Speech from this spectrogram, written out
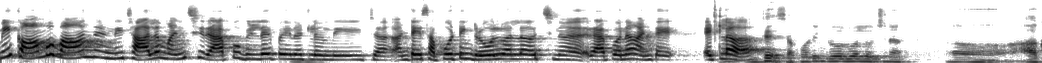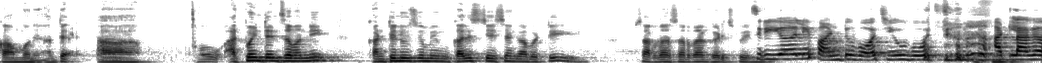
మీ కాంబో బాగుందండి. చాలా మంచి ర్యాప్ బిల్డ్ అయిపోయినట్లుంది అంటే సపోర్టింగ్ రోల్ వల్ల వచ్చిన ర్యాపోనా? అంటే ఎట్లా? అంతే సపోర్టింగ్ రోల్ వల్ల వచ్చిన ఆ, కాంబోనే. అంతే అక్వైంటెన్స్ అవన్నీ కంటిన్యూస్గా మేము కలిసి చేసాం కాబట్టి సరదా సరదా గడిచిపోయింది. Really fun to watch you both అట్లాగా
